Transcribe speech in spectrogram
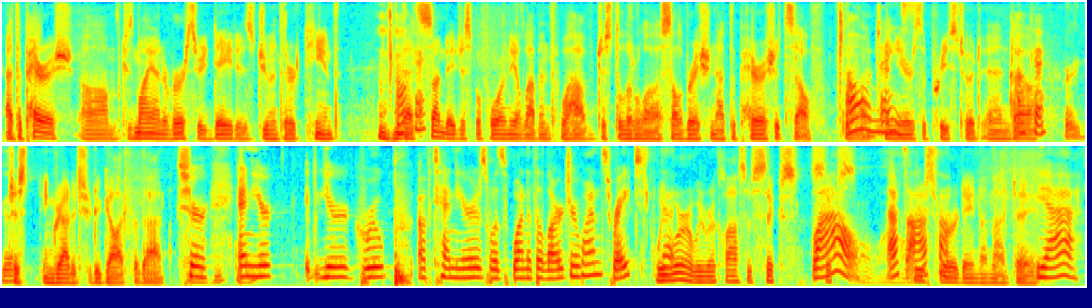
at the parish because my anniversary date is June 13th. Okay. That's Sunday just before, on the 11th we'll have just a little uh, celebration at the parish itself for Oh, uh, 10 nice. years of priesthood, and uh, Okay. Just in gratitude to God for that. Sure. And your your group of 10 years was one of the larger ones, right? We That- were we were a class of six. Wow. That's awesome. priests were ordained on that day. Yeah.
